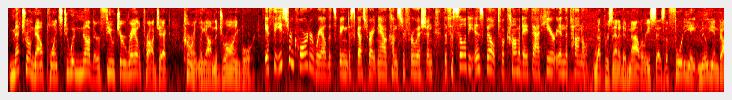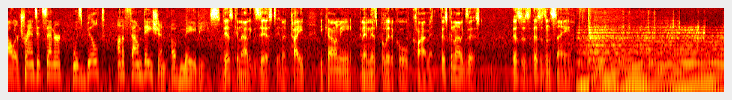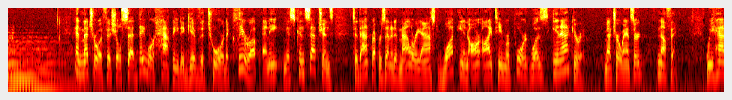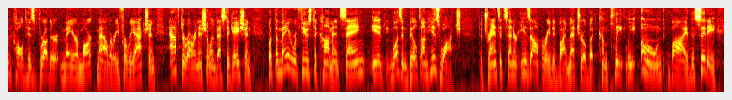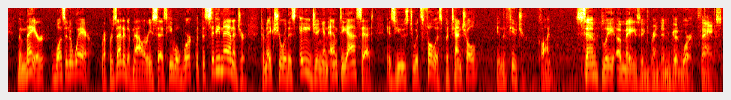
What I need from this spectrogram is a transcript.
Metro now points to another future rail project currently on the drawing board. If the Eastern Corridor Rail that's being discussed right now comes to fruition, the facility is built to accommodate that here in the tunnel. Representative Mallory says the $48 million transit center was built on a foundation of maybes. This cannot exist in a tight economy and in this political climate. This cannot exist. This is, this is insane. And Metro officials said they were happy to give the tour to clear up any misconceptions. To that, Representative Mallory asked what in our I-Team report was inaccurate. Metro answered, nothing. We had called his brother, Mayor Mark Mallory, for reaction after our initial investigation, but the mayor refused to comment, saying it wasn't built on his watch. The transit center is operated by Metro, but completely owned by the city. The mayor wasn't aware. Representative Mallory says he will work with the city manager to make sure this aging and empty asset is used to its fullest potential in the future. Clyde? Simply amazing, Brendan. Good work. Thanks.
